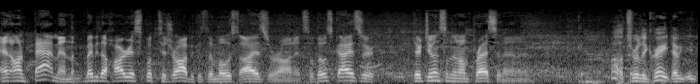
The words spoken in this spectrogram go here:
And on Batman, maybe the hardest book to draw because the most eyes are on it. So those guys are they're doing something unprecedented. Well, it's really great. I mean,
